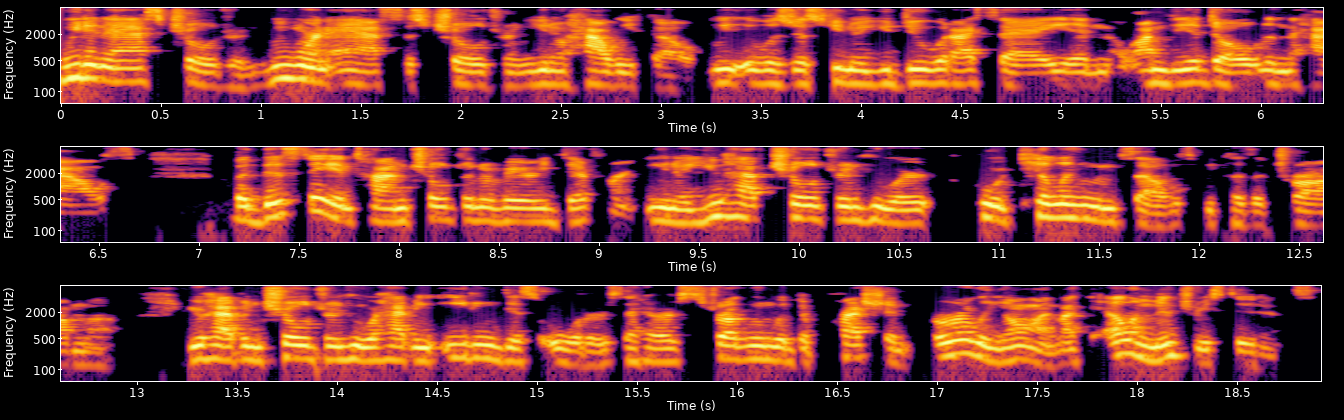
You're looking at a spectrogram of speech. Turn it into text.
we didn't ask children. We weren't asked as children, you know, how we felt. We, it was just, you know, you do what I say, and I'm the adult in the house. But this day and time, children are very different. You know, you have children who are who are killing themselves because of trauma. You're having children who are having eating disorders that are struggling with depression early on, like elementary students.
